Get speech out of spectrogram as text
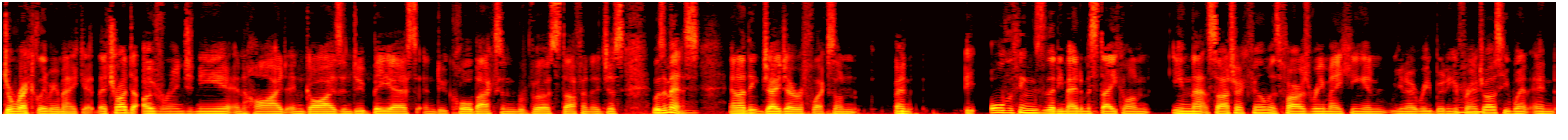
directly remake it. They tried to over engineer and hide and guise and do BS and do callbacks and reverse stuff and it just it was a mess. And I think JJ reflects on and he, all the things that he made a mistake on in that Star Trek film as far as remaking and you know rebooting a Mhm. franchise, he went and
